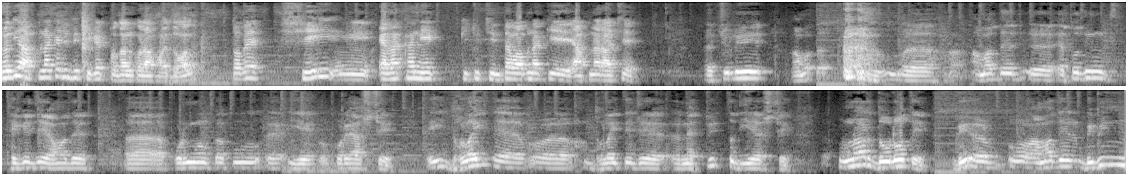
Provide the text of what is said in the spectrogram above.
যদি আপনাকে যদি টিকিট প্রদান করা হয় দল, তবে সেই এলাকা নিয়ে কিছু চিন্তা ভাবনা কি আপনার আছে? অ্যাকচুয়ালি আমাদের এতদিন থেকে যে আমাদের পরিমল কাকু ইয়ে করে আসছে, এই ধলাই ধলাইতে যে নেতৃত্ব দিয়ে আসছে উনার দৌলতে আমাদের বিভিন্ন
